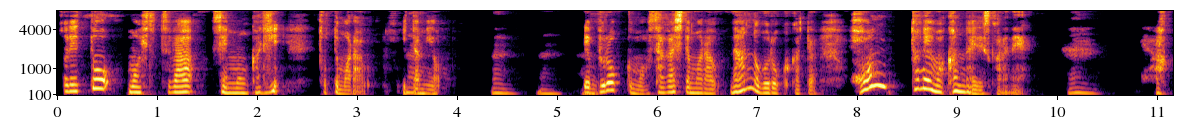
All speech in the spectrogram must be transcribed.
それと、もう一つは専門家に取ってもらう。痛みを。うん。うん。で、ブロックも探してもらう。何のブロックかって、ほんとね、わかんないですからね。うん。あ、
